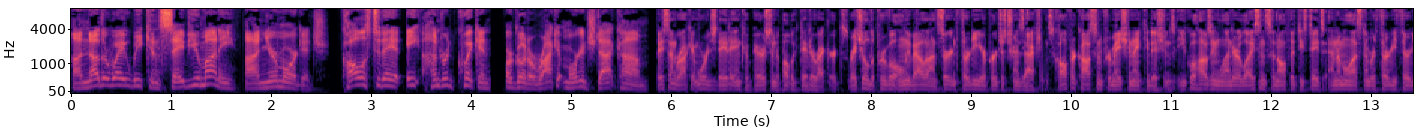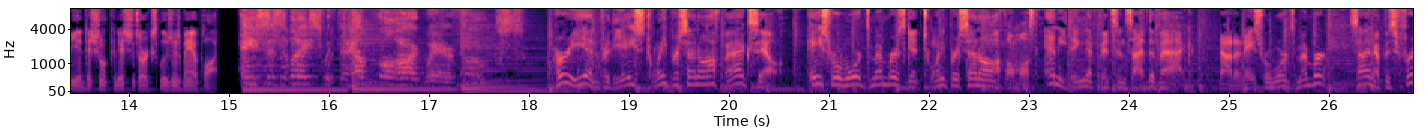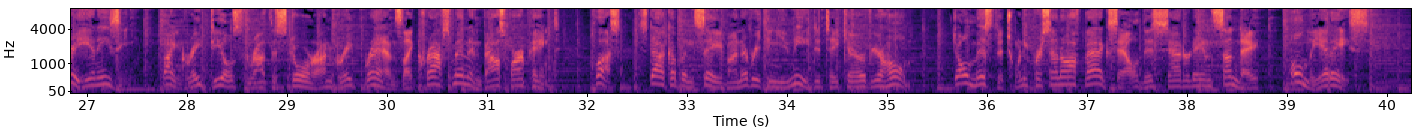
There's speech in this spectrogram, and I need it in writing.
Another way we can save you money on your mortgage. Call us today at 800 Quicken or go to rocketmortgage.com. Based on Rocket Mortgage data in comparison to public data records. Rachel approval only valid on certain 30-year purchase transactions. Call for cost information and conditions. Equal housing lender license in all 50 states. NMLS number 3030. Additional conditions or exclusions may apply. Ace is the place with the helpful hardware, folks. Hurry in for the Ace 20% off bag sale. Ace Rewards members get 20% off almost anything that fits inside the bag. Not an Ace Rewards member? Sign up is free and easy. Find great deals throughout the store on great brands like Craftsman and Valspar Paint. Plus, stock up and save on everything you need to take care of your home. Don't miss the 20% off bag sale this Saturday and Sunday, only at Ace.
